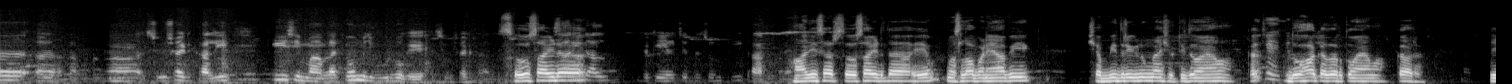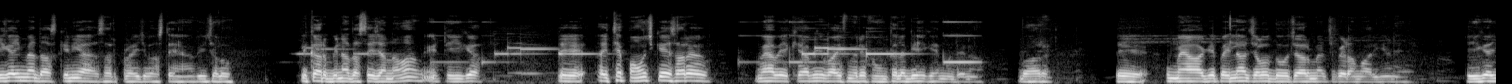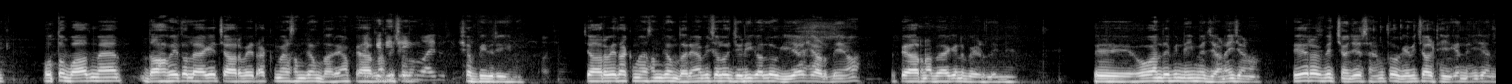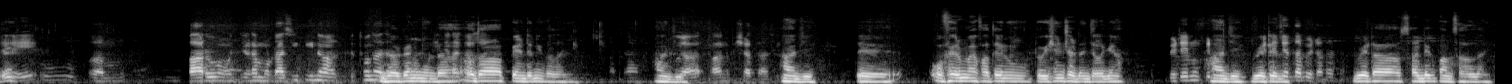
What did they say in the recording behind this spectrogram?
ਆਪਣਾ ਸੁਸਾਈਡ ਕਰ ਲਈ। ਕੀ ਸੀ ਮਾਮਲਾ? ਕਿਉਂ ਮਜਬੂਰ ਹੋ ਗਏ ਸੁਸਾਈਡ ਕਰਨ ਲਈ ਸੁਸਾਈਡ ਸਾਰੀ ਗੱਲ ਡਿਟੇਲ ਚ ਦੱਸੋ ਵੀ ਕੀ ਕਾਰਨ ਬਣਿਆ? ਹਾਂਜੀ ਸਰ ਸੁਸਾਈਡ ਦਾ ਇਹ ਮਸਲਾ ਬਣਿਆ ਵੀ 26 ਤਰੀਕ ਨੂੰ ਮੈਂ ਛੁੱਟੀ ਤੋਂ ਆਇਆ? ਵਾਂ। ਦੋਹਾ ਕਤਰ ਤੋਂ ਆਇਆ ਵਾਂ ਘਰ। ਠੀਕ ਹੈ ਜੀ ਮੈਂ ਦੱਸ ਕੇ ਨਹੀਂ ਆਇਆ ਸਰਪ੍ਰਾਈਜ਼ ਵਾਸਤੇ। ਆਇਆ ਵੀ ਚਲੋ ਵੀ ਘਰ ਬਿਨਾਂ ਦੱਸੇ ਜਾਣਾ ਵਾਂ ਵੀ ਠੀਕ ਆ। ਤੇ ਇੱਥੇ ਪਹੁੰਚ ਕੇ ਸਰ ਮੈਂ ਵੇਖਿਆ ਵੀ ਵਾਈਫ ਮੇਰੇ ਫੋਨ ਤੇ ਲੱਗੇ ਸੀਗੇ ਮੁੰਡੇ ਨਾਲ ਬਾਹਰ। ਤੇ ਮੈਂ ਆ ਕੇ ਪਹਿਲਾਂ ਚਲੋ 2-4 ਮੈਂ ਚਪੇੜਾ ਮਾਰੀਆਂ ਨੇ। ਠੀਕ ਹੈ ਜੀ। ਉਸ ਤੋਂ ਬਾਅਦ ਮੈਂ 10 ਵਜੇ ਤੋਂ ਲੈ ਕੇ 4 ਵਜੇ ਤੱਕ ਮੈਂ ਸਮਝਾਉਂਦਾ ਰਿਹਾ ਪਿਆਰ ਨਾਲ ਵੀ ਚਲੋ ਨੂੰ ਆਏ ਤੁਸੀਂ? 26 ਤਰੀਕ ਨੂੰ। ਅੱਛਾ 4 ਵਜੇ ਤੱਕ ਮੈਂ ਸਮਝਾਉਂਦਾ ਰਿਹਾ ਵੀ ਚਲੋ ਜਿਹੜੀ ਗੱਲ ਹੋ ਗਈ ਆ ਛੱਡਦੇ ਆ ਪਿਆਰ ਨਾਲ ਬਹਿ ਕੇ ਨਿਬੇੜ ਲੈਂਦੇ ਆ ਤੇ ਉਹ ਆਂਦੇ ਵੀ ਨਹੀਂ ਮੈਂ ਜਾਣਾ ਹੀ ਜਾਣਾ। ਫਿਰ ਵਿੱਚੋਂ ਜੇ ਸਹਿਮਤ ਹੋ ਗਏ ਵੀ ਚਲ ਠੀਕ ਹੈ ਨਹੀਂ ਜਾਂਦੇ। ਬਾਹਰੋਂ ਜਿਹੜਾ ਮੁੰਡਾ ਸੀ ਕੀ ਨਾ ਕਿੱਥੋਂ ਦਾ ਜਗਨ ਮੁੰਡਾ ਉਹਦਾ ਪਿੰਡ ਨਹੀਂ ਪਤਾ ਜੀ। ਹਾਂਜੀ। ਕੋਈ ਅਣਪਛਾਤਾ ਸੀ। ਹਾਂਜੀ ਤੇ ਉਹ ਫਿਰ ਮੈਂ ਫਤਿਹ ਨੂੰ ਟਿਊਸ਼ਨ ਛੱਡਣ ਚਲ ਗਿਆ। ਬੇਟੇ ਨੂੰ ਕਿੰਨੇ ਹਾਂਜੀ ਬੇਟੇ ਚਿਰ ਦਾ ਬੇਟਾ ਤੁਹਾਡਾ? ਬੇਟਾ 5.5 ਸਾਲ ਦਾ ਜੀ।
